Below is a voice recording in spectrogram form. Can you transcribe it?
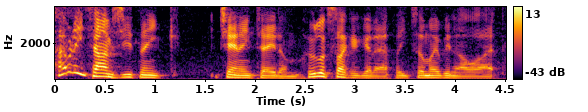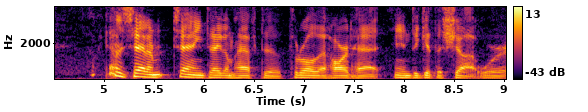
How many times do you think Channing Tatum, who looks like a good athlete, so maybe not a lot, how many times Channing, Channing Tatum have to throw that hard hat in to get the shot where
